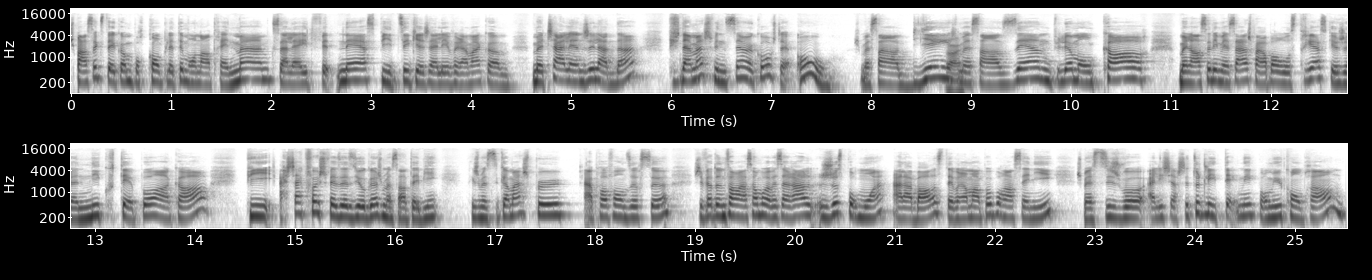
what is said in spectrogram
je pensais que c'était comme pour compléter mon entraînement, que ça allait être fitness, puis tu sais, que j'allais vraiment comme me challenger là-dedans. Puis finalement, je finissais un cours, j'étais, oh, je me sens bien, je me sens zen. Puis là, mon corps me lançait des messages par rapport au stress que je n'écoutais pas encore. Puis à chaque fois que je faisais du yoga, je me sentais bien je me suis dit, comment je peux approfondir ça? J'ai fait une formation professorale juste pour moi, à la base. C'était vraiment pas pour enseigner. Je me suis dit, je vais aller chercher toutes les techniques pour mieux comprendre.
